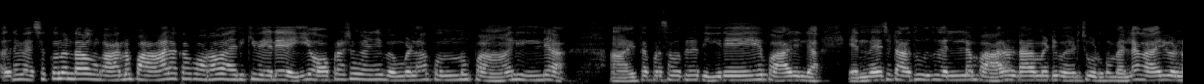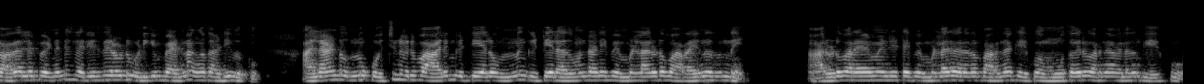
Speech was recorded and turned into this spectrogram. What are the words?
അതിന് വിശക്കുന്നുണ്ടാവും. കാരണം പാലൊക്കെ കുറവായിരിക്കും വില ഈ ഓപ്പറേഷൻ കഴിഞ്ഞ് പെമ്പിള്ളാർക്കൊന്നും പാലില്ല. ആദ്യത്തെ പ്രസവത്തിന് തീരെ പാലില്ല. എന്നേച്ചിട്ട് അതും ഇതും എല്ലാം പാലുണ്ടാകാൻ വേണ്ടി മേടിച്ചു കൊടുക്കും. വല്ല കാര്യമുണ്ടോ? അതല്ല പെണ്ണിന്റെ ശരീരത്തിലോട്ട് പിടിക്കും പെണ്ണ് അങ്ങ് തടി വെക്കും. അല്ലാണ്ട് ഒന്നും കൊച്ചിനൊരു പാലും കിട്ടിയാലോ? ഒന്നും കിട്ടിയാലോ? അതുകൊണ്ടാണ് ഈ പെൺപിള്ളാരോട് പറയുന്നതെന്നേ. ആരോട് പറയാൻ വേണ്ടിട്ട് പെൺപിള്ളേർ വല്ലതും പറഞ്ഞാൽ കേൾക്കുമോ മൂത്തവർ പറഞ്ഞാൽ വല്ലതും കേൾക്കുമോ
